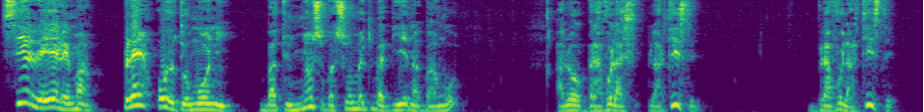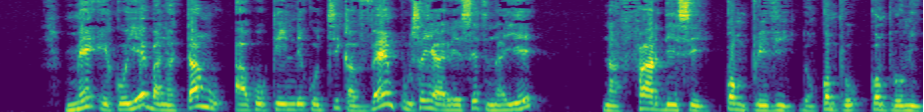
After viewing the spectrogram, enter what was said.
Si réellement plein oyo tomoni bato nyonso basombaki babiye na bango alors bravo l'artiste. Bravo l'artiste. Mais ekoyebana ntango akokende kotika 20 ya recette na ye na fardc comme prévu donc comme, pro, comme promis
